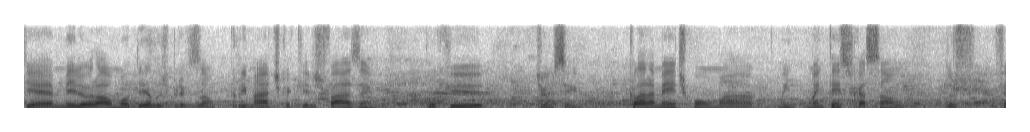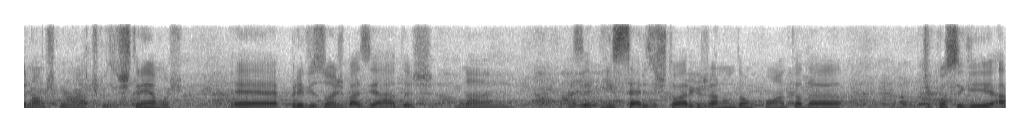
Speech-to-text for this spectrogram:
que é melhorar o modelo de previsão climática que eles fazem, porque, digamos assim, claramente com uma, uma intensificação dos fenômenos climáticos extremos, é, previsões baseadas na, dizer, em séries históricas já não dão conta da, de conseguir a,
